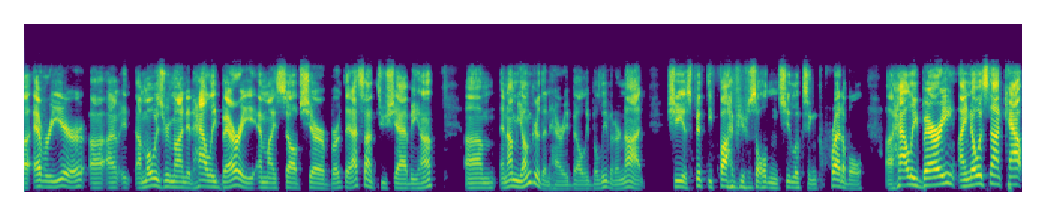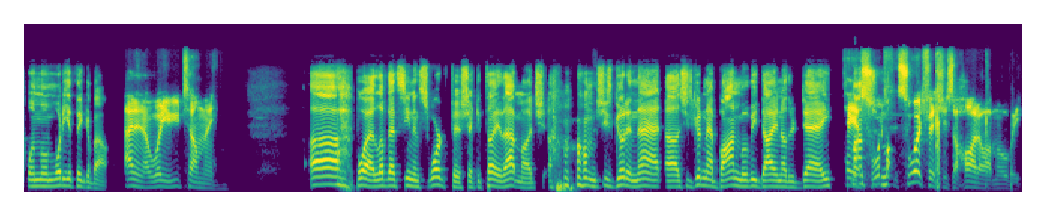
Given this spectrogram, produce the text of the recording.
uh, every year. Uh, I, I'm always reminded Halle Berry and myself share a birthday. That's not too shabby, huh? Um, and I'm younger than Harry Belly, believe it or not. She is 55 years old and she looks incredible. Uh, Halle Berry, I know it's not Catwoman. What do you think about? I don't know. What do you, tell me? Uh, boy, I love that scene in Swordfish. I can tell you that much. um, she's good in that. Uh, she's good in that Bond movie, Die Another Day. Monster- Sword, Swordfish is a hot R movie.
